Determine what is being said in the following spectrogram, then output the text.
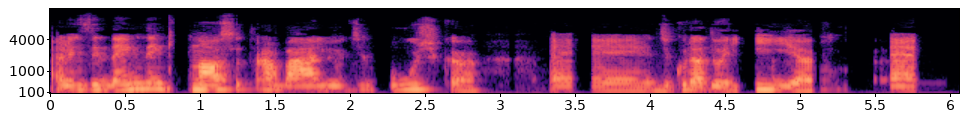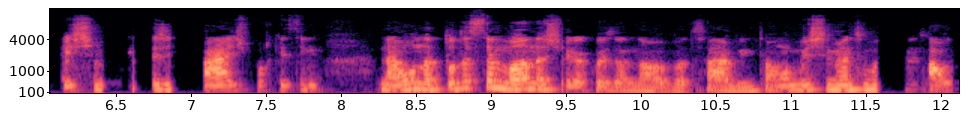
elas entendem que o nosso trabalho de busca, é, de curadoria, é, investimento que a gente faz, porque assim, na UNA toda semana chega coisa nova, sabe? Então é um investimento muito alto.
